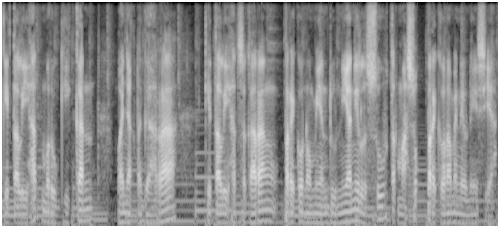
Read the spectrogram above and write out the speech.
kita lihat merugikan banyak negara. Kita lihat sekarang perekonomian dunia ini lesu termasuk perekonomian Indonesia.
